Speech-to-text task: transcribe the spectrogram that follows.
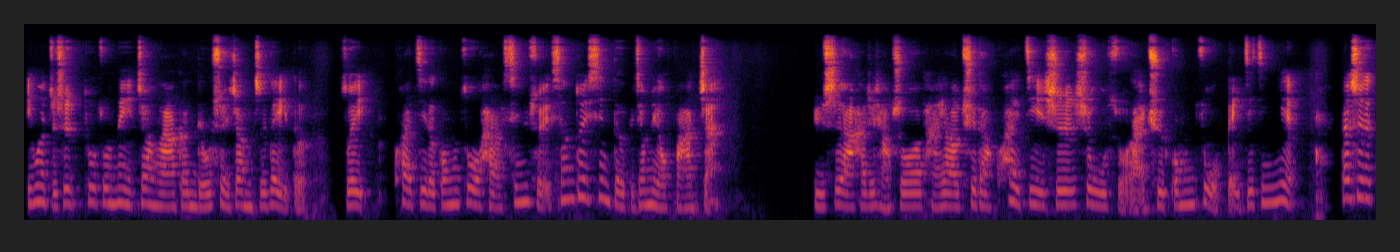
因为只是做做内账啊，跟流水账之类的。所以会计的工作还有薪水相对性的比较没有发展，于是啊，他就想说他要去到会计师事务所来去工作，累积经验。但是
